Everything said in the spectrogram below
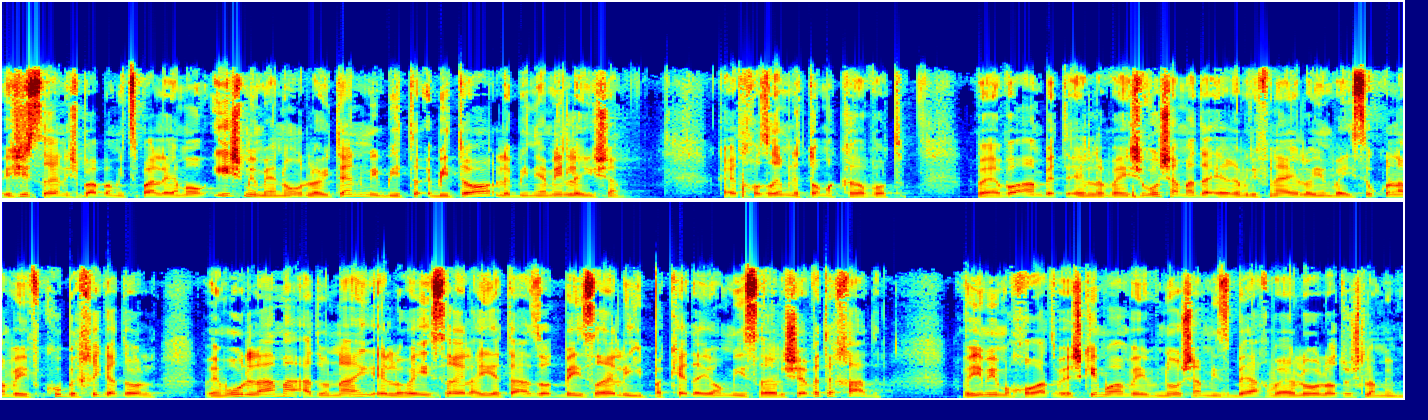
ואיש ישראל נשבע במצפה לאמור, איש ממנו לא ייתן מביתו לבנימין לאישה. כעת חוזרים לתום הקרבות. ויבוא עם בית אל, וישבו שם עד הערב לפני האלוהים, וייסעו כולם ויבכו בכי גדול. ואמרו, למה אדוני אלוהי ישראל הייתה זאת בישראל להיפקד היום מישראל שבט אחד? ויהי ממחרת והשכימו עם ויבנו שם מזבח ויעלו עולות ושלמים.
